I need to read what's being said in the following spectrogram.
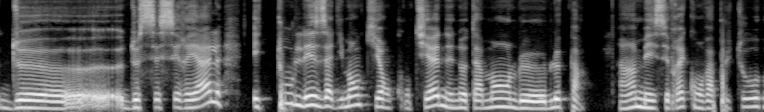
de, ces céréales et tous les aliments qui en contiennent, et notamment le, le pain. Hein, mais c'est vrai qu'on va plutôt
